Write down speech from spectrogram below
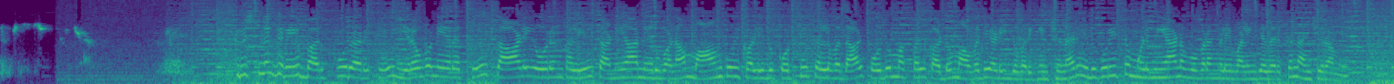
கிருஷ்ணகிரி பர்கூர் அருகே இரவு நேரத்தில் சாலையோரங்களில் தனியார் நிறுவனம் மாங்குள் கழிவு கொட்டி செல்வதால் பொதுமக்கள் கடும் அவதியடைந்து வருகின்றனர். இதுகுறித்து முழுமையான விவரங்களை வழங்கியதற்கு நன்றி ரமேஷ்.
